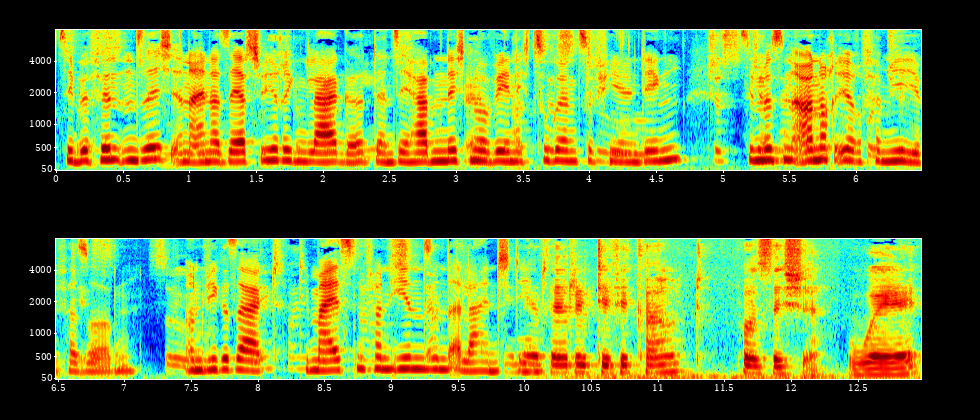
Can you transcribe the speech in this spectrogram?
Sie befinden sich in einer sehr schwierigen Lage, denn sie haben nicht nur wenig Zugang zu vielen Dingen, sie müssen auch noch ihre Familie versorgen. Und wie gesagt, die meisten von ihnen sind alleinstehend. position where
